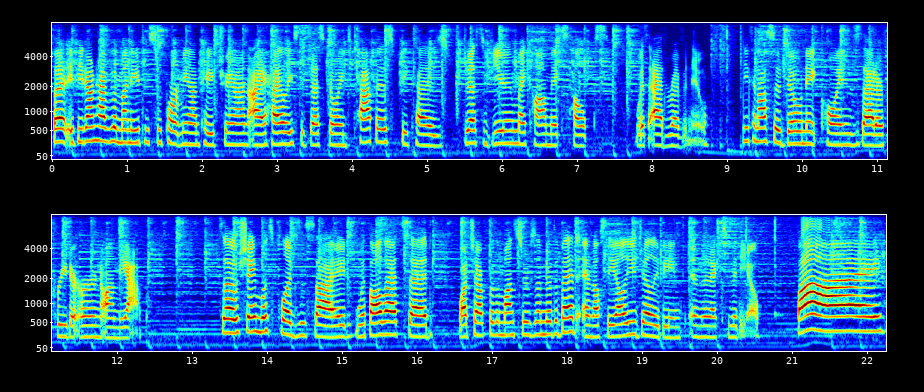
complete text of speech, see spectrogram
But if you don't have the money to support me on Patreon, I highly suggest going to Tapas because just viewing my comics helps with ad revenue. You can also donate coins that are free to earn on the app. So shameless plugs aside, with all that said, watch out for the monsters under the bed and I'll see all you jelly beans in the next video. Bye!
